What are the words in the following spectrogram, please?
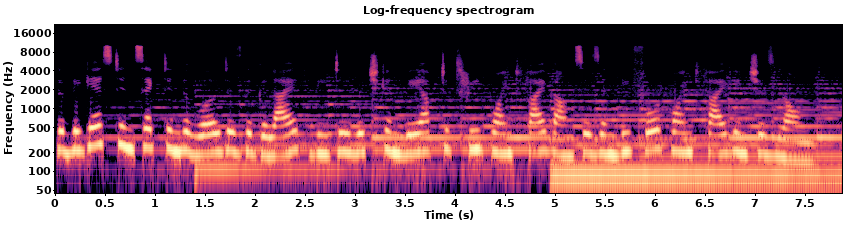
The biggest insect in the world is the Goliath beetle which can weigh up to 3.5 ounces and be 4.5 inches long.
